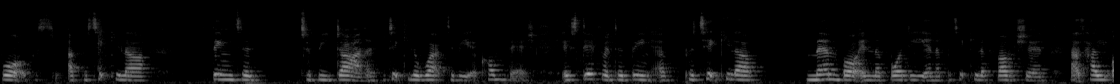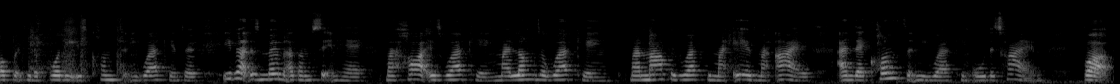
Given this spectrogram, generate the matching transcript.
for a particular thing to to be done, a particular work to be accomplished. It's different to being a particular member in the body and a particular function. That's how you operate. So the body is constantly working. So even at this moment, as I'm sitting here, my heart is working, my lungs are working, my mouth is working, my ears, my eyes, and they're constantly working all the time. But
